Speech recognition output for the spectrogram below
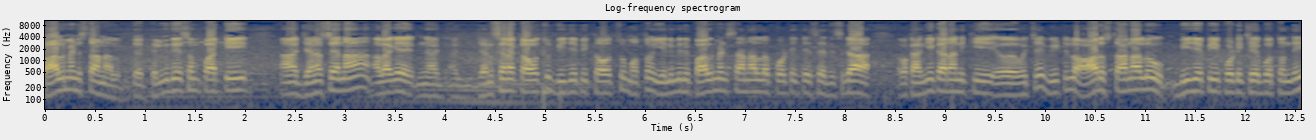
పార్లమెంట్ స్థానాలు తెలుగుదేశం పార్టీ జనసేన అలాగే జనసేన కావచ్చు బీజేపీ కావచ్చు మొత్తం ఎనిమిది పార్లమెంట్ స్థానాల్లో పోటీ చేసే దిశగా ఒక అంగీకారానికి వచ్చే వీటిలో ఆరు స్థానాలు బీజేపీ పోటీ చేయబోతుంది.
